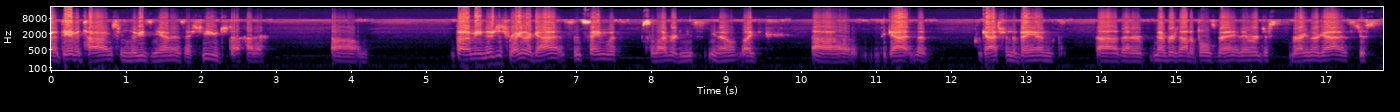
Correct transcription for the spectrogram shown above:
uh, David Toms from Louisiana is a huge duck hunter. Um, but I mean, they're just regular guys. And same with celebrities, you know, like uh, the guy, the guys from the band uh, that are members out of Bulls Bay. They were just regular guys, just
